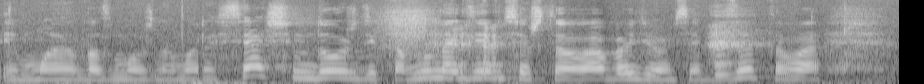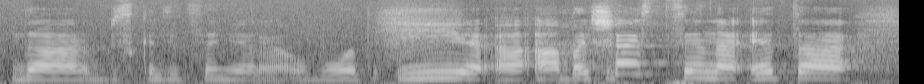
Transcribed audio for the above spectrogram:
и, мы, возможно, моросящим дождиком. Ну, надеемся, что обойдемся без этого, да, без кондиционера. Вот. И, а, а большая сцена – это э,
